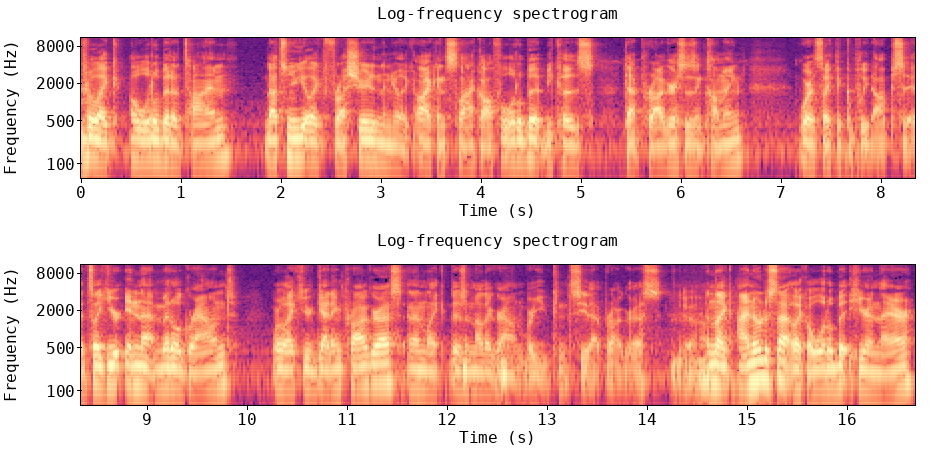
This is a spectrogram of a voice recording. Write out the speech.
for like a little bit of time, that's when you get like frustrated, and then you're like, oh, I can slack off a little bit because that progress isn't coming. Where it's like the complete opposite. It's like you're in that middle ground where like you're getting progress, and then like there's another ground where you can see that progress. Yeah. And like I noticed that like a little bit here and there,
